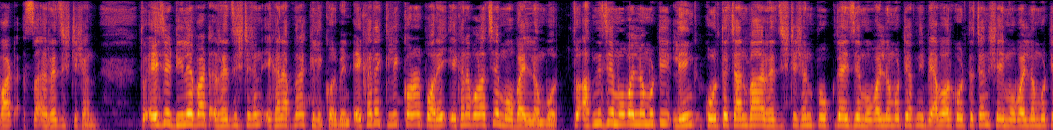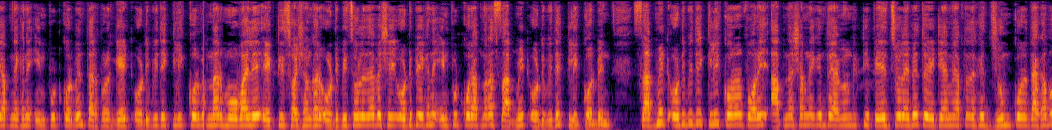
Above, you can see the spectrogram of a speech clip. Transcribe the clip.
বার্থ রেজিস্ট্রেশন তো এই যে ডিলে বাট রেজিস্ট্রেশন এখানে আপনারা ক্লিক করবেন। এখানে ক্লিক করার পরে এখানে বলা আছে মোবাইল নম্বর তো আপনি যে মোবাইল নম্বরটি লিংক করতে চান বা রেজিস্ট্রেশন প্রক্রিয়ায় যে মোবাইল নম্বরটি আপনি ব্যবহার করতে চান, সেই মোবাইল নম্বরটি আপনি এখানে ইনপুট করবেন, তারপর গেট ওটিপিতে ক্লিক করবেন। আপনার মোবাইলে একটি ছয় সংখ্যার ওটিপি চলে যাবে, সেই ওটিপি এখানে ইনপুট করে আপনারা সাবমিট ওটিপিতে ক্লিক করবেন। সাবমিট ওটিপিতে ক্লিক করার পরেই আপনার সামনে কিন্তু এমন একটি পেজ চলে যাবে। তো এটি আমি আপনাদেরকে জুম করে দেখাবো।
